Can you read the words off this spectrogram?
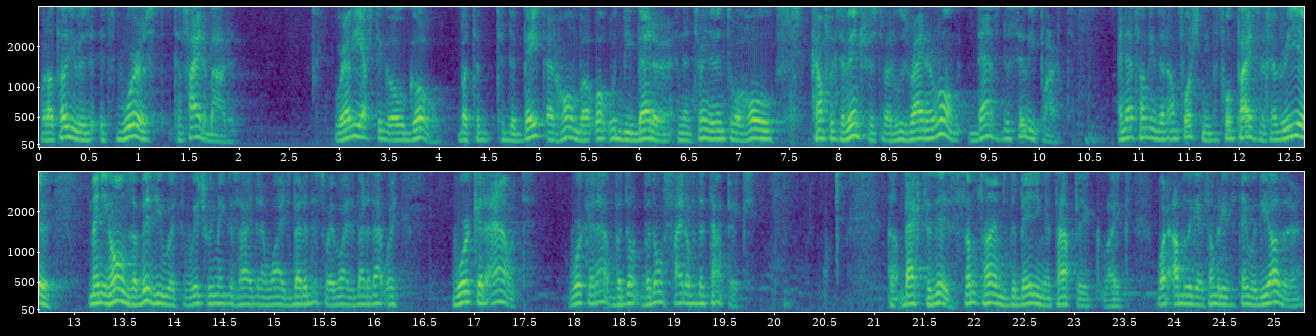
what I'll tell you is it's worst to fight about it. Wherever you have to go, go. But to, to, debate at home about what would be better and then turn it into a whole conflict of interest about who's right and wrong, that's the silly part. And that's something that unfortunately before Pesach, every year, many homes are busy with which we make the and why it's better this way, why it's better that way. Work it out. Work it out, but don't, but don't fight over the topic. Uh, back to this, sometimes debating a topic like what obligates somebody to stay with the other,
